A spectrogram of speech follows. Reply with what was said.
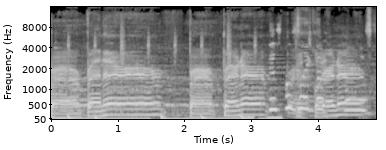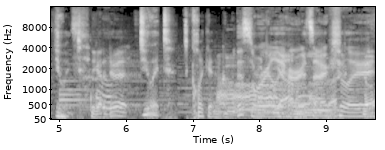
Absolutely. burr, burner, burr, burner, This was burr, like the burner. first. Do it. You gotta do it. Do it. Just click it. Uh, this really Yeah. hurts, actually.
